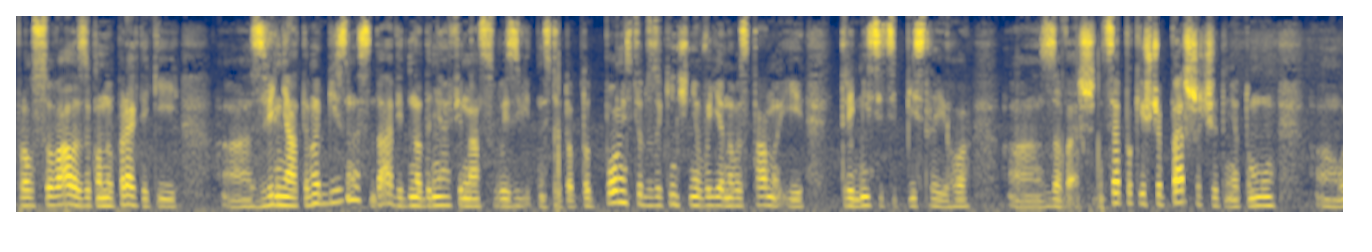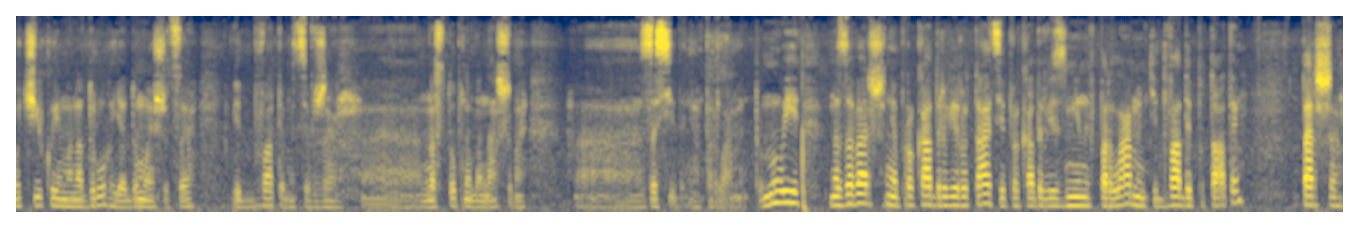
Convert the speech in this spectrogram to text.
проголосували законопроект, який звільнятиме бізнес да, від надання фінансової звітності, тобто повністю до закінчення воєнного стану і три місяці після його а, завершення. Це поки що перше читання, тому а, очікуємо на друге. Я думаю, що це відбуватиметься вже е, наступними нашими. а, Засідання парламенту. Ну і на завершення про кадрові ротації, про кадрові зміни в парламенті. Два депутати. Перше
